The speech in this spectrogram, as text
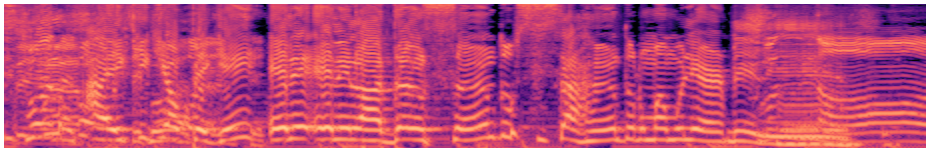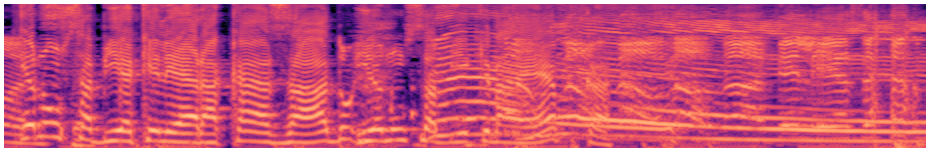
Foda-se. Aí o que, que eu peguei? Ele, ele lá dançando, se sarrando numa mulher. Nossa. Eu não sabia que ele era casado e eu não sabia que na época. Não, não, não. Beleza.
